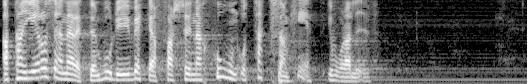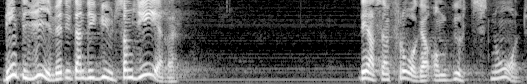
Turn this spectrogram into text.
att han ger oss den här rätten borde ju väcka fascination och tacksamhet i våra liv. Det är inte givet, utan det är Gud som ger. Det är alltså en fråga om Guds nåd.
